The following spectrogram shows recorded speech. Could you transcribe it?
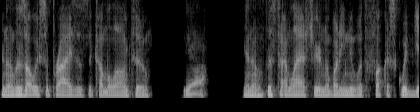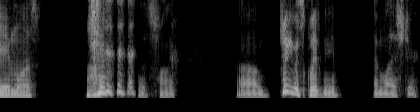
You know, there's always surprises that come along too. yeah, You know, this time last year, nobody knew what the fuck a Squid Game was. that's funny. Um, speaking of Squid Game and last year,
